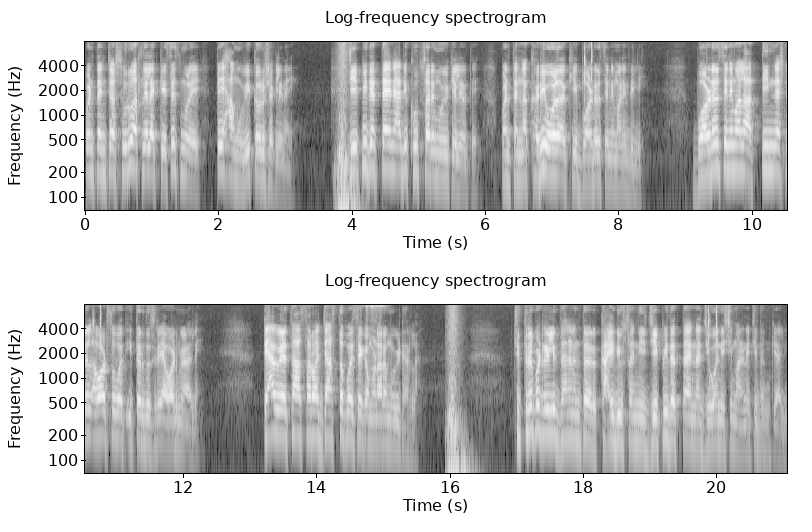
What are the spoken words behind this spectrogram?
पण त्यांच्या सुरू असलेल्या केसेसमुळे ते हा मूवी करू शकले नाही. जे पी दत्त यांनी आधी खूप सारे मूवी केले होते पण त्यांना खरी ओळख ही बॉर्डर सिनेमाने दिली. बॉर्डर सिनेमाला तीन नॅशनल अवॉर्डसोबत इतर दुसरे अवॉर्ड मिळाले. त्यावेळेचा हा सर्वात जास्त पैसे कमवणारा मूवी ठरला. चित्रपट रिलीज झाल्यानंतर काही दिवसांनी जे पी दत्ता यांना जीवानिशी मारण्याची धमकी आली.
